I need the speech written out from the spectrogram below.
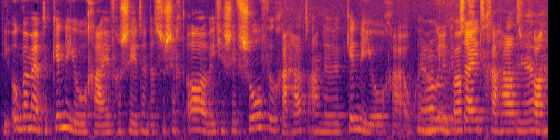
die ook bij mij op de kinderyoga heeft gezeten. En dat ze zegt, oh weet je, ze heeft zoveel gehad aan de kinderyoga. Ook een moeilijke tijd gehad van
